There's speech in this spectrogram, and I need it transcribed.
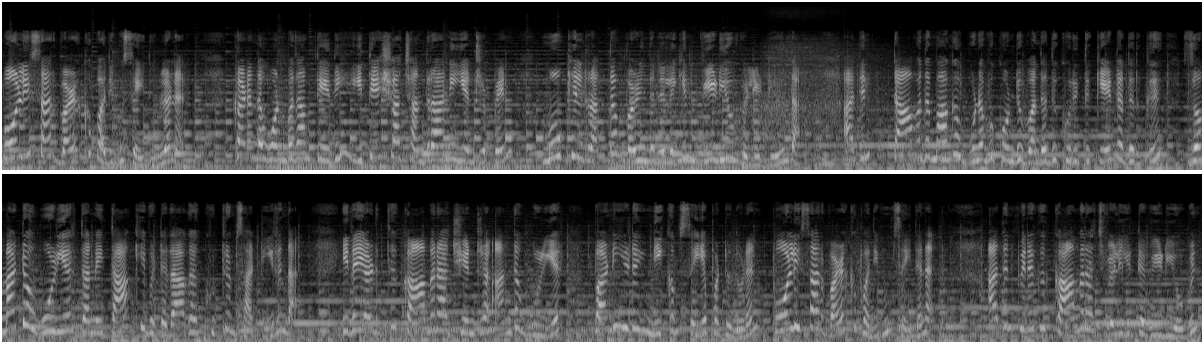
போலீசார் வழக்கு பதிவு செய்துள்ளனர். கடந்த ஒன்பதாம் தேதி இதேஷா சந்திரானி என்ற பெண் மூக்கில் ரத்தம் வழிந்த நிலையில் வீடியோ வெளியிட்டிருந்தார். அதில் தாமதமாக உணவு கொண்டு வந்தது குறித்து கேட்டதற்கு ஜொமேட்டோ ஊழியர் தன்னை தாக்கிவிட்டதாக குற்றம் சாட்டியிருந்தார். இதையடுத்து காமராஜ் என்ற அந்த ஊழியர் பணியிடை நீக்கம் செய்யப்பட்டதுடன் போலீசார் வழக்கு பதிவும் செய்தனர். அதன் பிறகு காமராஜ் வெளியிட்ட வீடியோவில்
